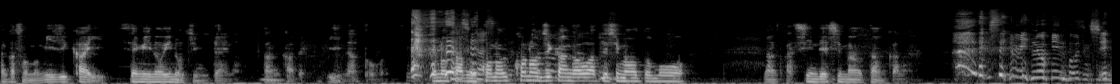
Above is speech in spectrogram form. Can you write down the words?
なんかその短いセミの命みたいな短歌でいいなと思うんですよ。この多分この、この時間が終わってしまうともう、なんか死んでしまう短歌な。セミの命。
